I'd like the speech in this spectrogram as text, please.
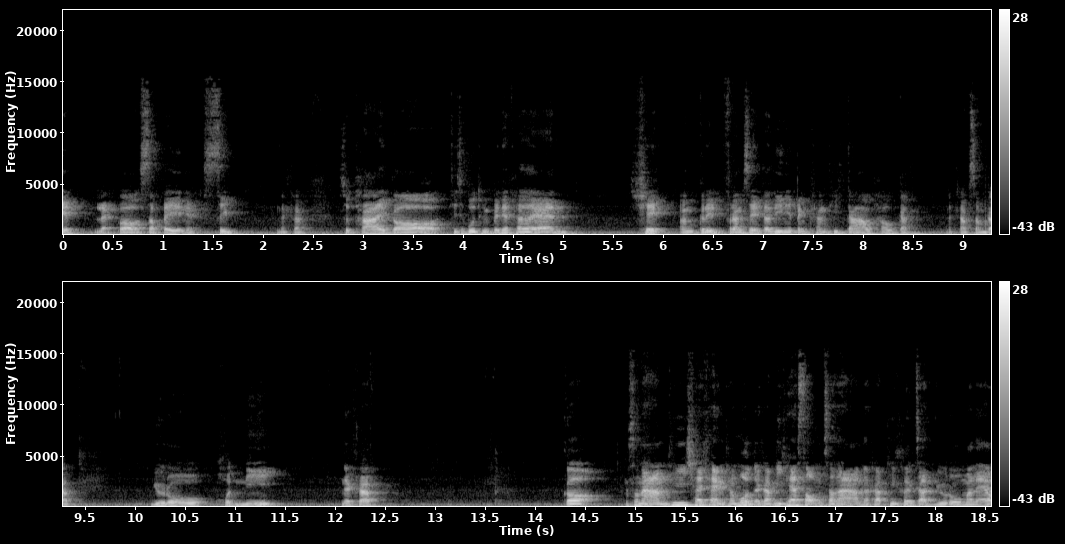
11 และก็สเปนเนี่ย 10 นะครับสุดท้ายก็ที่จะพูดถึงเป็นเนเธอร์แลนด์เช็กอังกฤษ ฝรั่งเศสอิตาลีนี่เป็นครั้งที่ 9 เท่ากันนะครับสำหรับยูโรหนนี้นะครับ ก็ สนามที่ใช้แข่งทั้งหมดนะครับมีแค่ 2 สนามนะครับที่เคยจัดยูโรมาแล้ว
